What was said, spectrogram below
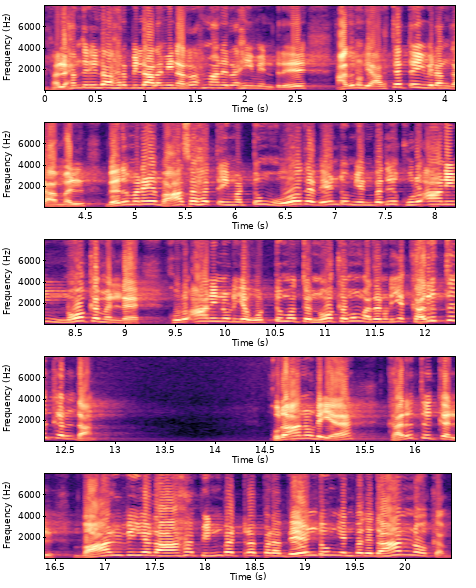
அலஹம்துல்லா ஹர்பில்லா அலமீன் அர் ரஹ்மான் ரஹீம் என்று அதனுடைய அர்த்தத்தை விளங்காமல் வெறுமனே வாசகத்தை மட்டும் ஓத வேண்டும் என்பது குர்ஆனின் நோக்கம் அல்ல குர்ஆனினுடைய ஒட்டுமொத்த நோக்கமும் அதனுடைய கருத்துக்கள் தான். குர்ஆனுடைய கருத்துக்கள் வாழ்வியலாக பின்பற்றப்பட வேண்டும் என்பதுதான் நோக்கம்.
